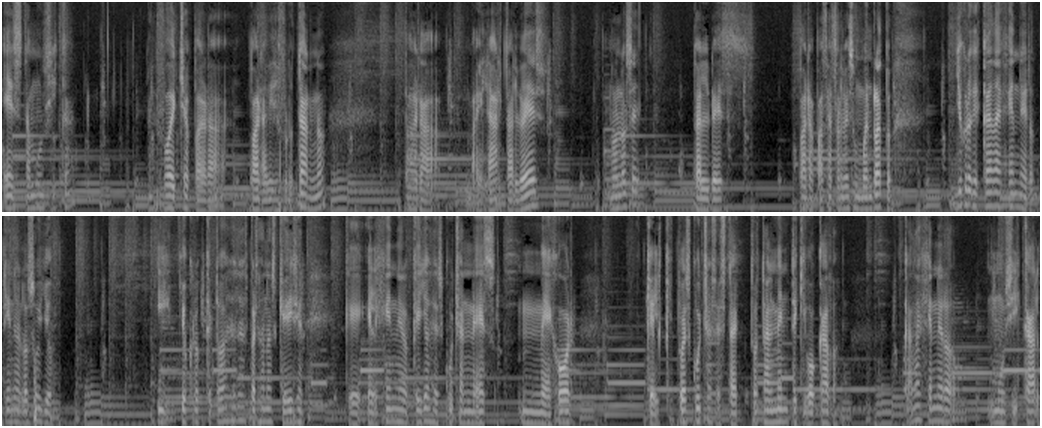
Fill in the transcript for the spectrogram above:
esta música fue hecha para, para disfrutar, ¿no? para bailar tal vez, no lo sé, tal vez para pasar tal vez un buen rato. Yo creo que cada género tiene lo suyo. Y yo creo que todas esas personas que dicen que el género que ellos escuchan es mejor que el que tú escuchas está totalmente equivocado. Cada género musical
